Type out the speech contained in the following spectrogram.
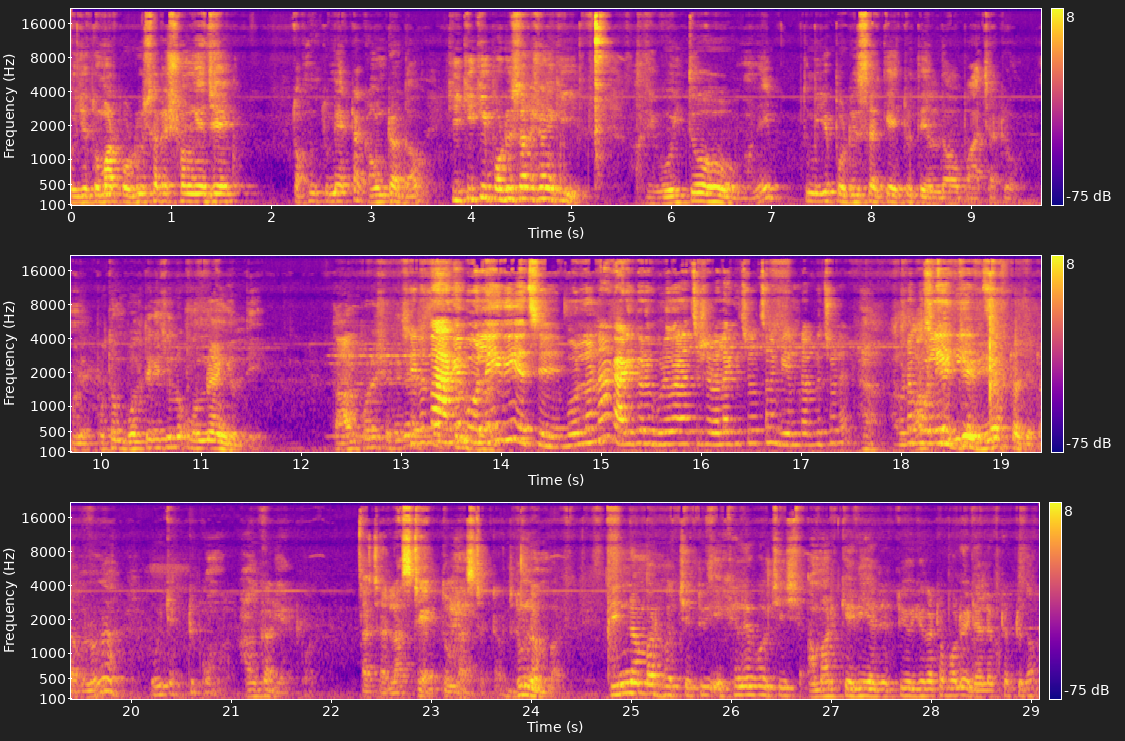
ওই যে তোমার প্রডিউসারের সঙ্গে যে তখন তুমি একটা কাউন্টার দাও। কি কি কি প্রডিউসারের সঙ্গে কি? আরে ওই তো মানে তুমি যে প্রডিউসারকে একটু তেল দাও পা চাটো। মানে প্রথম বলতে গেছিল অন্য অ্যাঙ্গেল দিয়ে। তারপরে সেটাকে সেটা তো আগে বলেই দিয়েছে। বলল না গাড়ি করে ঘুরে বেড়াচ্ছে সেবেলা কিছু হচ্ছে না বিএমডব্লিউ চড়ে? হ্যাঁ ওটা বলেই যে রিয়াক্টটা যেটা হলো না ওইটা একটু কম হালকা রিয়াক্ট কর। আচ্ছা লাস্টে একদম লাস্টেরটা দু নাম্বার তিন নাম্বার হচ্ছে তুই এখানে বলছিস আমার কেরিয়ারে তুই ওই জায়গাটা বলো ডায়লগটা একটু দাও।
